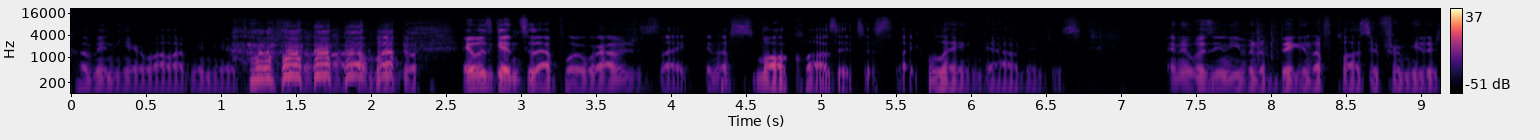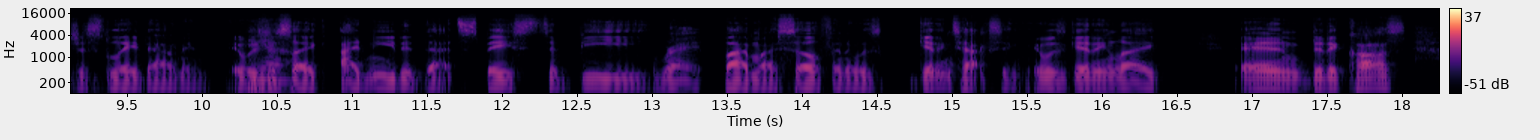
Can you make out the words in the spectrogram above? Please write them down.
come in here while I'm in here. Don't knock on my door." It was getting to that point where I was just like in a small closet, just like laying down and just, and it wasn't even a big enough closet for me to just lay down in. It was just like I needed that space to be Right. by myself and it was getting taxing. It was getting like and did it cost they were like,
